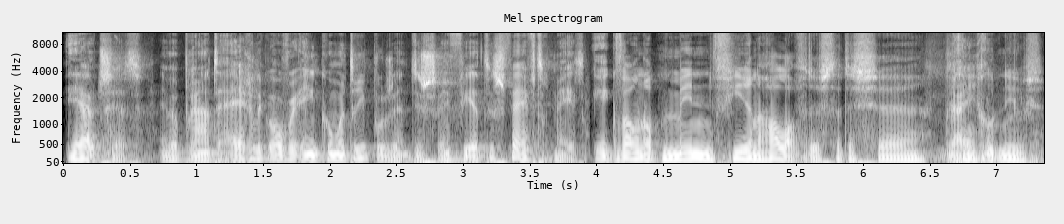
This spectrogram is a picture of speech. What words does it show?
Ja. uitzet. En we praten eigenlijk over 1,3%. Dus geen 40 is 50 meter. Ik woon op min 4,5, dus dat is eh, geen ik goed nieuws.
